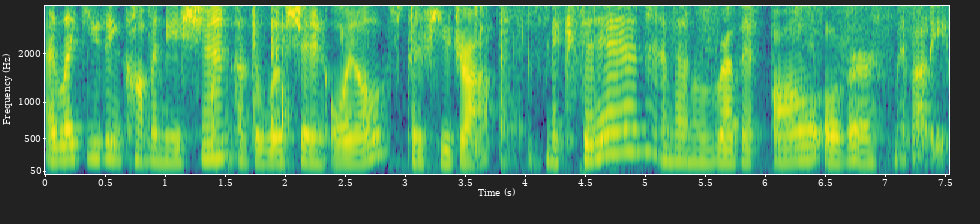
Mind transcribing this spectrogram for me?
I like using a combination of the lotion and oil. Just put a few drops, mix it in, and then rub it all over my body.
